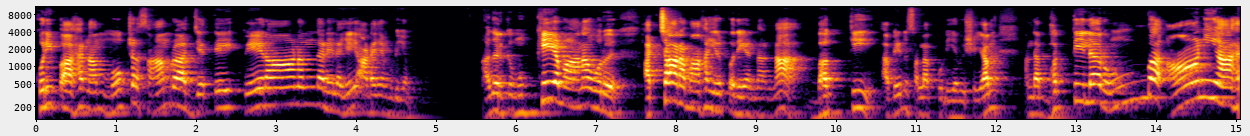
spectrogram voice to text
குறிப்பாக நம் மோட்ச சாம்ராஜ்யத்தை பேரானந்த நிலையை அடைய முடியும். அதற்கு முக்கியமான ஒரு அச்சாரமாக இருப்பது என்னன்னா பக்தி அப்படின்னு சொல்லக்கூடிய விஷயம். அந்த பக்தியில ரொம்ப ஆணியாக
